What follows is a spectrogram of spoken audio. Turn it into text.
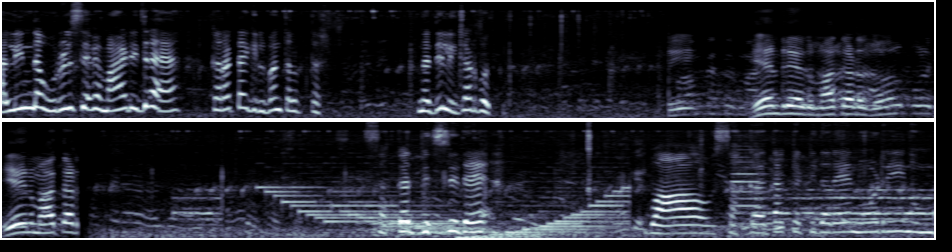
ಅಲ್ಲಿಂದ ಉರುಳು ಸೇವೆ ಮಾಡಿದರೆ ಕರೆಕ್ಟಾಗಿ ಇಲ್ಲಿ ಬಂದು ತಲುಪ್ತಾರೆ. ನದಿಲಿ ಈಜಾಡ್ಬೋದು. ಏನ್ರಿ ಅದು ಮಾತಾಡೋದು? ಏನ್ ಮಾತಾಡ ಸಖತ್ ಬಿಸಿಲಿದೆ. ವಾವ್ ಸಖತ್ತಾಗಿ ಕಟ್ಟಿದ್ದಾರೆ. ನೋಡ್ರಿ ನಮ್ಮ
